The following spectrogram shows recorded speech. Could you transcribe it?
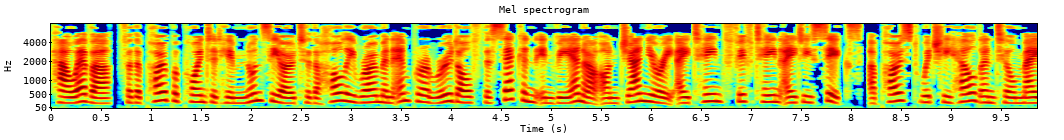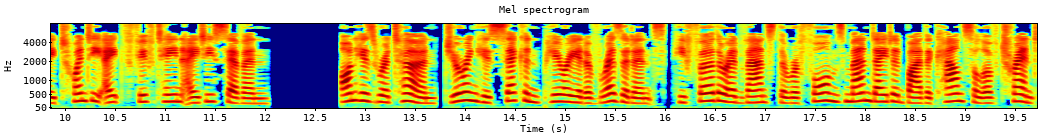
however, for the Pope appointed him nuncio to the Holy Roman Emperor Rudolf II in Vienna on January 18, 1586, a post which he held until May 28, 1587. On his return, during his second period of residence, he further advanced the reforms mandated by the Council of Trent,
